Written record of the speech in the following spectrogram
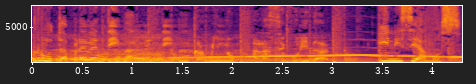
Ruta Preventiva. Un camino a la seguridad. Iniciamos.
